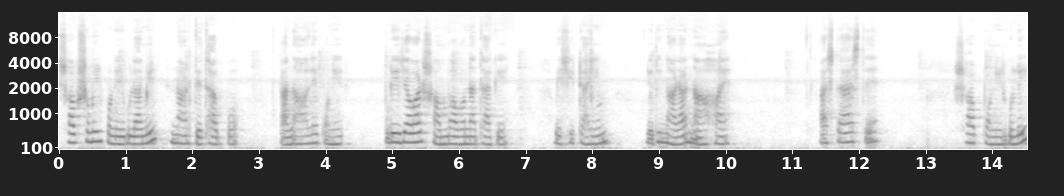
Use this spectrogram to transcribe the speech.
সব সময় পনিরগুলো আমি নাড়তে থাকব, তা না হলে পনির পুড়ে যাওয়ার সম্ভাবনা থাকে। বেশি টাইম যদি নাড়া না হয়, আস্তে আস্তে সব পনিরগুলোই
